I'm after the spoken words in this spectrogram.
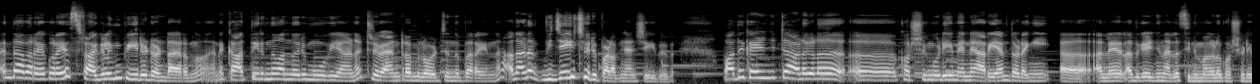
എന്താ പറയുക കുറേ സ്ട്രഗിളിങ് പീരീഡ് ഉണ്ടായിരുന്നു. അങ്ങനെ കാത്തിരുന്ന് വന്ന ഒരു മൂവിയാണ് ട്രിവാൻഡ്രം ലോഡ്ജ് എന്ന് പറയുന്ന. അതാണ് വിജയിച്ചൊരു പടം ഞാൻ ചെയ്തത്. അപ്പൊ അത് കഴിഞ്ഞിട്ട് ആളുകൾ കുറച്ചും കൂടിയും എന്നെ അറിയാൻ തുടങ്ങി. അല്ലെ അത് കഴിഞ്ഞ് നല്ല സിനിമകൾ കുറച്ചുകൂടി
